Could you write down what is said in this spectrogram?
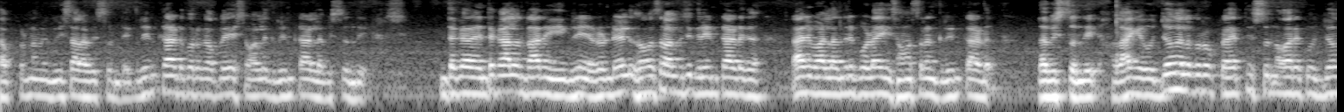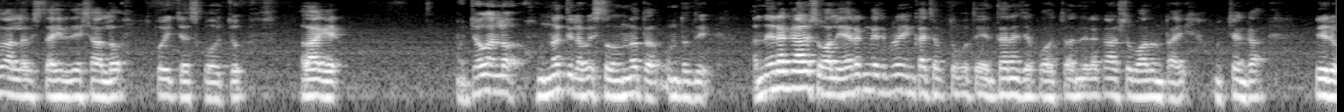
తప్పకుండా మీకు వీసా లభిస్తుంది. గ్రీన్ కార్డు కొరకు అప్లై చేసిన వాళ్ళకి గ్రీన్ కార్డు లభిస్తుంది. ఇంతకాలం ఇంతకాలం రాని గ్రీన్ రెండేళ్ళు సంవత్సరాల నుంచి గ్రీన్ కార్డు రాని వాళ్ళందరికీ కూడా ఈ సంవత్సరం గ్రీన్ కార్డు లభిస్తుంది. అలాగే ఉద్యోగాల కొరకు ప్రయత్నిస్తున్న వారికి ఉద్యోగాలు లభిస్తాయి. విదేశాల్లో పోయి చేసుకోవచ్చు. అలాగే ఉద్యోగంలో ఉన్నతి లభిస్తూ ఉన్నత ఉంటుంది. అన్ని రకాల శుభాలు ఏ రకంగా చెప్పినా ఇంకా చెప్తూ పోతే ఎంతైనా చెప్పవచ్చు. అన్ని రకాల శుభాలు ఉంటాయి ముఖ్యంగా. వీరు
